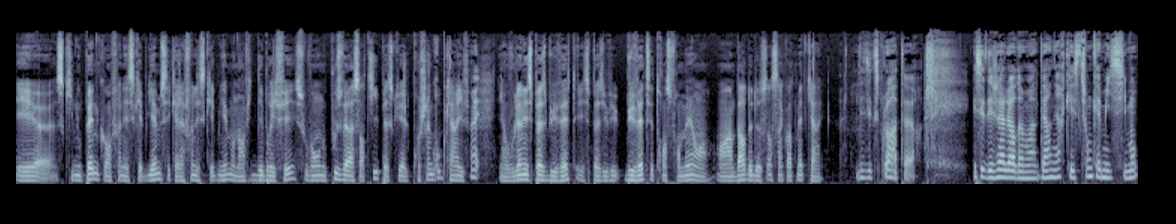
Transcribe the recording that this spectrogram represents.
Et euh, ce qui nous peine quand on fait un escape game, c'est qu'à la fin de l'escape game, on a envie de débriefer. Souvent, on nous pousse vers la sortie parce qu'il y a le prochain groupe qui arrive. Ouais. Et on voulait un espace buvette et l'espace buvette s'est transformé en, en un bar de 250 mètres carrés. Les explorateurs. Et c'est déjà l'heure de ma dernière question, Camille Simon.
